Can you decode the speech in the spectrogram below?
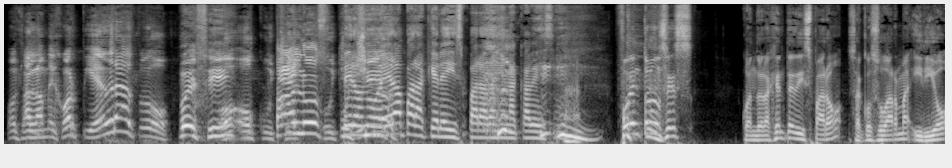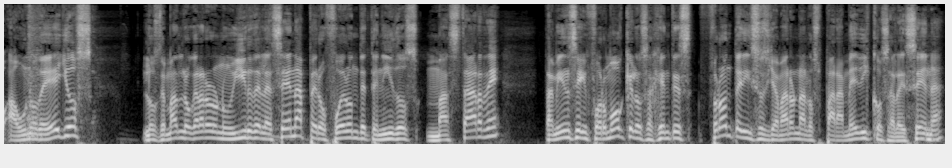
Pues a lo mejor piedras o. Pues sí. O- o cuchi- Palos, cuchillos. Pero no cuchillos. era para que le dispararan en la cabeza. Fue entonces cuando la gente disparó, sacó su arma, hirió a uno de ellos. Los demás lograron huir de la escena, pero fueron detenidos más tarde. También se informó que los agentes fronterizos llamaron a los paramédicos a la escena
